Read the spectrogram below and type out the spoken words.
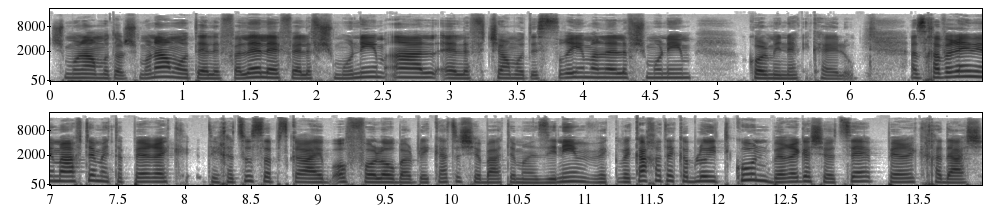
800 על 800, 1000 על 1000, 1080 על, 1920 על 1080. כל מיני כאלו. אז חברים, אם אהבתם את הפרק, תחצו subscribe או follow באפליקציה שבה אתם מאזינים, וככה תקבלו עדכון ברגע שיוצא פרק חדש.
